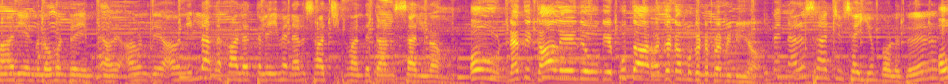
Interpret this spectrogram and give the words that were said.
காரியங்கள் ஒவ்வொன்றையும் அவன் அவன் இல்லாத காலத்துல இவன் அரசாட்சிக்கு வந்துட்டான் செல்லம். ஓ நதி காலேஜ் புத்தா ரஜகம் கிட்ட பிரமினியா இவன் அரசாட்சி செய்யும் பொழுது ஓ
